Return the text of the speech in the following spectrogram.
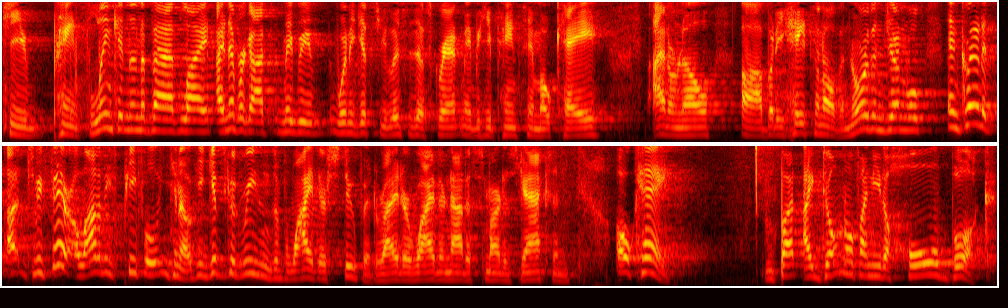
he paints Lincoln in a bad light. I never got, maybe when he gets Ulysses S. Grant, maybe he paints him okay. I don't know uh, but he hates on all the northern generals. And granted, uh, to be fair, a lot of these people, you know, he gives good reasons of why they're stupid, right? Or why they're not as smart as Jackson. Okay, but I don't know if I need a whole book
